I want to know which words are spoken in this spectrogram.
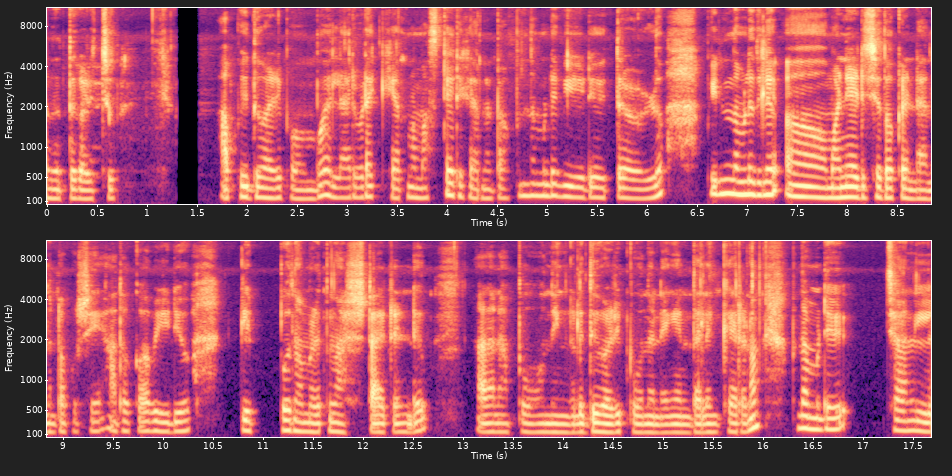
എടുത്ത് കഴിച്ചു. അപ്പോൾ ഇതുവഴി പോകുമ്പോൾ എല്ലാവരും ഇവിടെ കയറണം മസ്റ്റായിട്ട് കയറണം കേട്ടോ അപ്പം നമ്മുടെ വീഡിയോ ഇത്രേ ഉള്ളൂ. പിന്നെ നമ്മളിതിൽ മണി അടിച്ചതൊക്കെ ഉണ്ടായിരുന്നു കേട്ടോ പക്ഷേ അതൊക്കെ ആ വീഡിയോ ക്ലിപ്പ് നമ്മളടുത്ത് നഷ്ടമായിട്ടുണ്ട് അതാണ് അപ്പോൾ നിങ്ങൾ ഇതുവഴി പോകുന്നുണ്ടെങ്കിൽ എന്തായാലും കയറണം അപ്പം നമ്മുടെ ചാനലിൽ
